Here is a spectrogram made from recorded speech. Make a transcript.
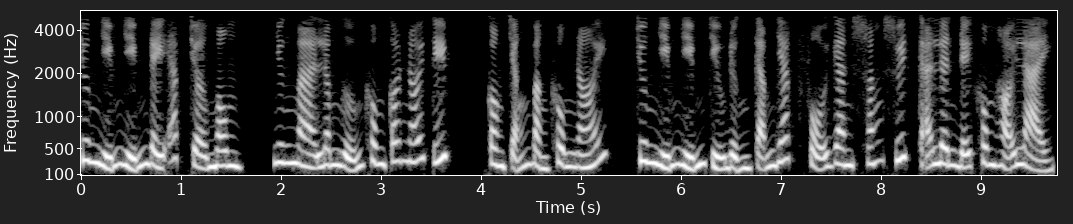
chương nhiễm nhiễm đầy áp chờ mong, nhưng mà Lâm Ngưỡng không có nói tiếp, còn chẳng bằng không nói, chương nhiễm nhiễm chịu đựng cảm giác phổi gan xoắn suýt cả lên để không hỏi lại,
